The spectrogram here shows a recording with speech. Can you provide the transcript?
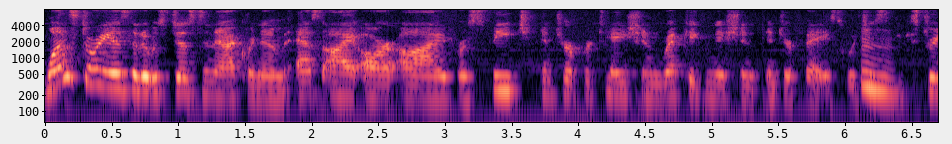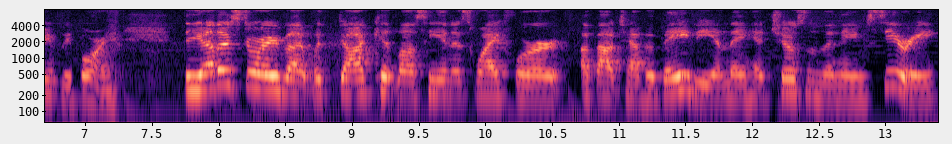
one story is that it was just an acronym, SIRI, for Speech Interpretation Recognition Interface, which is extremely boring. The other story about with Dag Kittlaus, he and his wife were about to have a baby, and they had chosen the name Siri.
